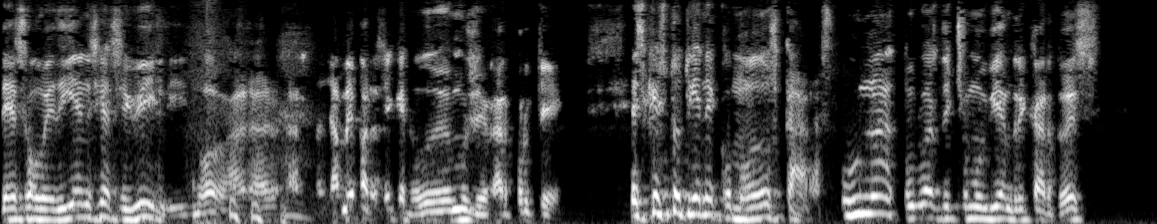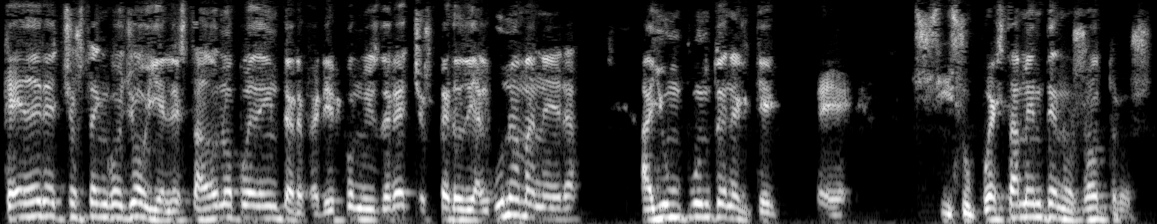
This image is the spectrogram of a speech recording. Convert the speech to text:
desobediencia civil. Y no, ya me parece que no debemos llegar porque es que esto tiene como dos caras. Una, tú lo has dicho muy bien, Ricardo, es qué derechos tengo yo y el Estado no puede interferir con mis derechos, pero de alguna manera hay un punto en el que eh, si supuestamente nosotros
